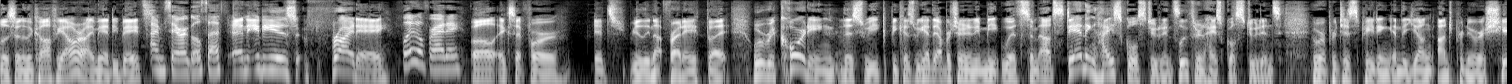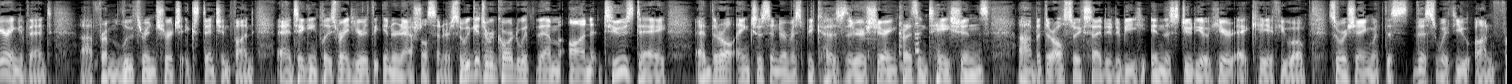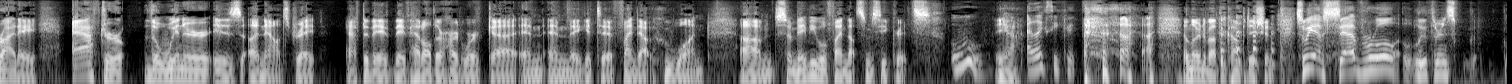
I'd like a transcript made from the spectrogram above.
Listening to the Coffee Hour. I'm Andy Bates. I'm Sarah Gulseth. and it is Friday. Flannel Friday. Well, except for it's really not Friday, but we're recording this week because we had the opportunity to meet with some outstanding high school students, Lutheran high school students, who are participating in the Young Entrepreneur Sharing event uh, from Lutheran Church Extension Fund and taking place right here at the International Center. So we get to record with them on Tuesday, and they're all anxious and nervous because they're sharing presentations, uh, but they're also excited to be in the studio here at KFUO. So we're sharing with this this with you on Friday after the winner is announced, right? After they've, they've had all their hard work uh, and, and they get to find out who won. Um, so maybe we'll find out some secrets. Ooh. Yeah. I like secrets. and learn about the competition. so we have several Lutheran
